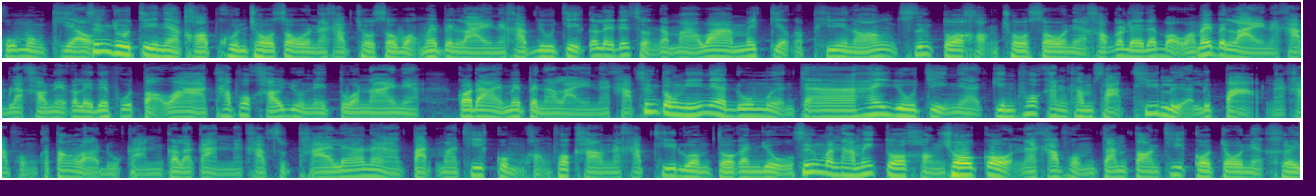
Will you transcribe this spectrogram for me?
คุมงเคียว ซึ่งยูจิเนี่ยขอบคุณโชโซนะครับโชโซบอกไม่เป็นไรนะครับยูจิก็เลยได้สวนกลับมาว่าไม่เกี่ยวกับพี่น้อง ซึ่งตัวของโชโซเนี่ยเขาก็เลยได้บอกว่าไม่เป็นไรนะครับและเขาเนี่ยก็เลยได้พูดต่อว่าถ้าพวกเขาอยู่ในตัวนายเนี่ย ก็ได้ไม่เป็นอะไรนะครับ ซึ่งตรงนี้เนี่ยดูเหมือนจะให้ยูจิเนี่ยกินพวกคันคำสาปที่เหลือหรือเปล่านะครับผมก็ต้องรอดูกันก็แล้วกันนะครับ สุดท้ายแล้วเนี่ยตัดมาที่กลุ่มของพวกเขานะครับที่รวมตัวกันอยู่ ซึ่งมันทำให้ตัวของโชโกะนะครับผมจำตอนที่โกโจเนี่ยเคย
